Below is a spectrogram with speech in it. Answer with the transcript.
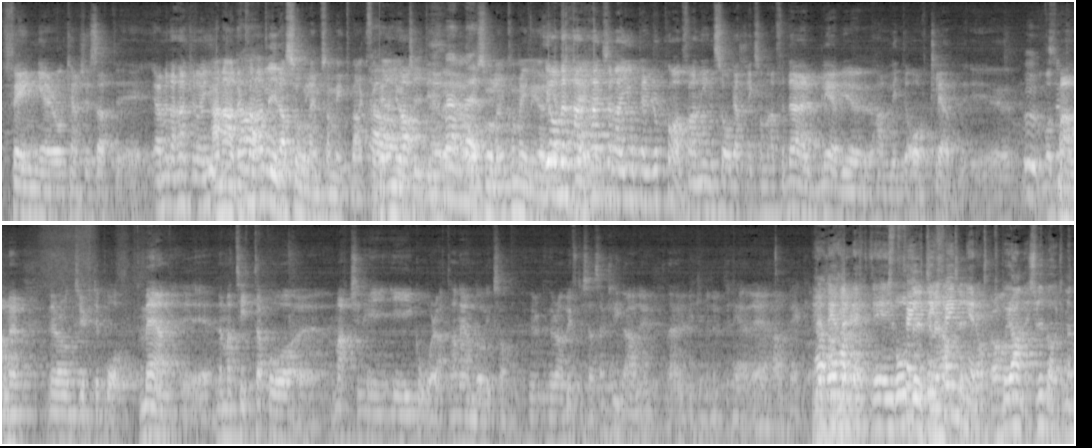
Fenger och kanske satt... Eh, jag menar han kunde ha gjort... Han hade kunnat lira Solheim som mittback, för det har han gjort tidigare. Men, och Solheim kommer in och gör Ja, men han, han kunde ha gjort en rockad för han insåg att liksom, för där blev ju han lite avklädd eh, Mm, mot Malmö när de tryckte på. Men eh, när man tittar på eh, matchen i, i igår, att han ändå liksom, hur, hur han lyfter sig. Sen kliver han ut, när, vilken minut är det? Är det halvlek? Ja, det är halvlek. Det är, Två Fäng, det i är. Fenger och Ja. Bojanic vid laget, men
